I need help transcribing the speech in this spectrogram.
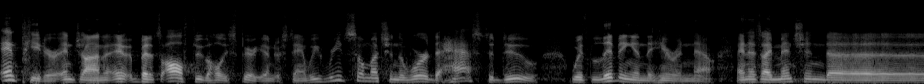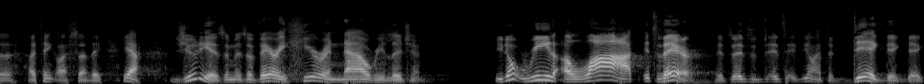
and Peter and John, but it's all through the Holy Spirit, you understand. We read so much in the Word that has to do with living in the here and now. And as I mentioned, uh, I think last Sunday, yeah, Judaism is a very here and now religion. You don't read a lot, it's there. It's, it's, it's, you don't have to dig, dig, dig.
